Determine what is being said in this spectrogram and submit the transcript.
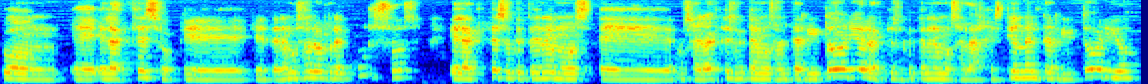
con eh, el acceso que, tenemos a los recursos, el acceso que tenemos, eh, o sea, el acceso que tenemos al territorio, el acceso que tenemos a la gestión del territorio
